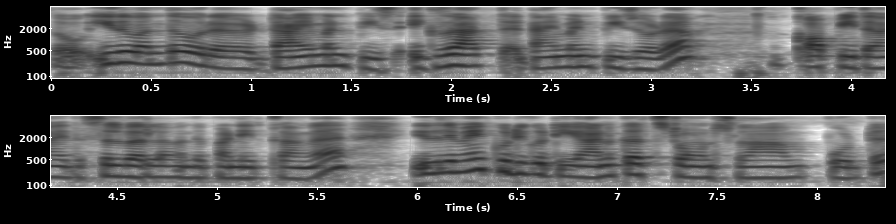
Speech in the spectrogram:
ஸோ இது வந்து ஒரு டைமண்ட் பீஸ் எக்ஸாக்ட் டைமண்ட் பீஸோட காப்பி தான் இது சில்வரில் வந்து பண்ணியிருக்காங்க இதுலேயுமே குட்டி குட்டி அன்கட் ஸ்டோன்ஸ்லாம் போட்டு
